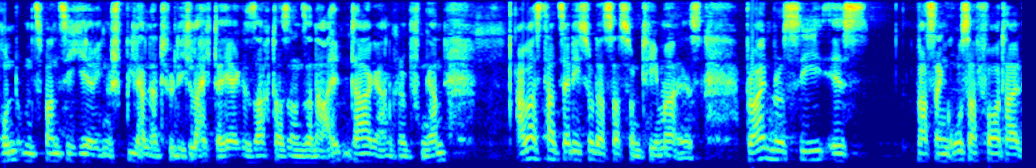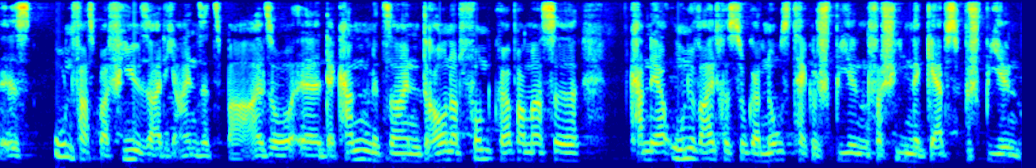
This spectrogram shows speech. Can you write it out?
rund um 20-jährigen Spieler natürlich leichter hergesagt, dass er an seine alten Tage anknüpfen kann. Aber es ist tatsächlich so, dass das so ein Thema ist. Brian Brucey ist was ein großer Vorteil ist, unfassbar vielseitig einsetzbar. Also äh, der kann mit seinen 300 Pfund Körpermasse kann der ohne weiteres sogar Nose Tackle spielen und verschiedene Gaps bespielen,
